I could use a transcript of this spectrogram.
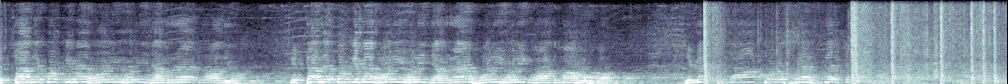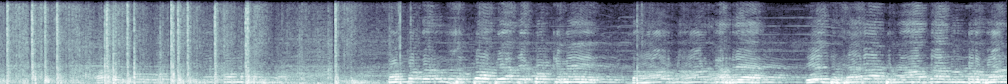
ਚਿੱਟਾ ਦੇਖੋ ਕਿਵੇਂ ਹੌਲੀ ਹੌਲੀ ਜਲ ਰਿਹਾ ਨਾ ਦਿਓ। ਚਿੱਟਾ ਦੇਖੋ ਕਿਵੇਂ ਹੌਲੀ ਹੌਲੀ ਜਲ ਰਿਹਾ ਹੈ, ਹੌਲੀ ਹੌਲੀ ਖਾਤਮਾ ਹੋਊਗਾ। ਜਿਵੇਂ ਪੰਜਾਬ ਪੁਲਿਸ ਐਸੇ ਦੇਖੋ, ਕਿਵੇਂ ਕੰਮ ਕਰਨ ਸੁੱਤਾ ਪਿਆ ਦੇਖੋ ਕਿਵੇਂ ਦਹਾੜ ਦਹਾੜ ਕਰ ਰਿਹਾ ਇਹ ਦੁਸਹਿਰਾ ਪੰਜਾਬ ਦਾ ਨੰਬਰ 1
